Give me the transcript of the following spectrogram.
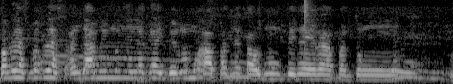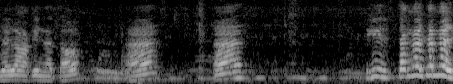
Baklas, baklas. Ang dami mo nilagay. Pero mo, apat na taon mong pinahirapan tong lalaki na to. Ha? Ha? Sige, tanggal, tanggal.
